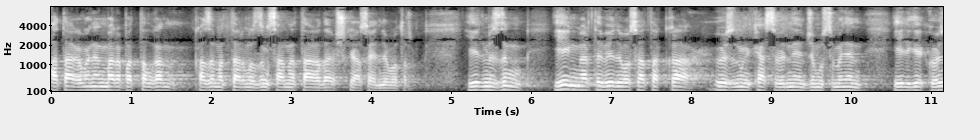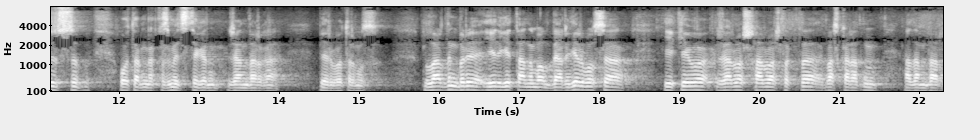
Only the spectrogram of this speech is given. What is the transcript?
атағыменен марапатталған азаматтарымыздың саны тағы да үшке асайын деп отыр. Еліміздің ең мәртебелі осы атаққа өзінің кәсібінен жұмысыменен елге көзі түсіп отанға қызмет істеген жандарға беріп отырмыз. Бұлардың бірі елге танымал дәрігер болса екеуі шаруашылықты басқаратын адамдар.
